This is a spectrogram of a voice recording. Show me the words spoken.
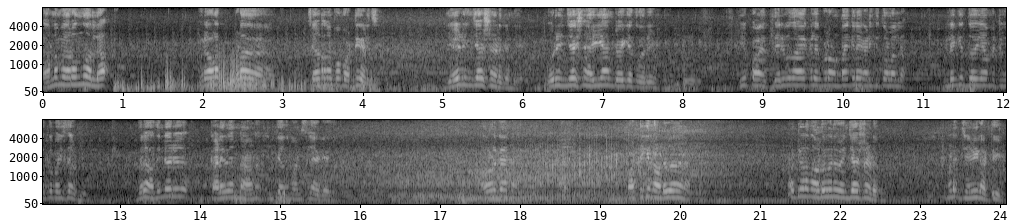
കാരണം വേറെ ഒന്നുമല്ല ഒരാളെ ഇവിടെ ചേട്ടനെ ഇപ്പം പട്ടി അടിച്ച് ഏഴ് ഇഞ്ചക്ഷൻ എടുക്കേണ്ടി വരും. ഒരു ഇഞ്ചക്ഷൻ അയ്യായിരം രൂപയ്ക്കകത്ത് വരെയുണ്ട്. ഈ തെരുവ് നായ്ക്കൾ ഇവിടെ ഉണ്ടെങ്കിലേ കടിക്കത്തുള്ളല്ലോ. ഇല്ലെങ്കിൽ എന്തോ ചെയ്യാൻ പറ്റും? ഇവർക്ക് പൈസ കിട്ടും. അന്നേരം അതിന്റെ ഒരു കളി തന്നെയാണ് എനിക്കത് മനസ്സിലാക്കാൻ അതുപോലെ തന്നെ പട്ടിക്ക് നടുവേദന. പട്ടിയുടെ നടുവിന് വെഞ്ചാഷൻ എടുക്കും. ഇവിടെ ചെവി കട്ടി ചെയ്യും.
